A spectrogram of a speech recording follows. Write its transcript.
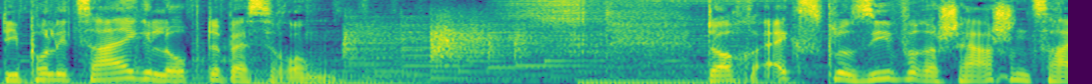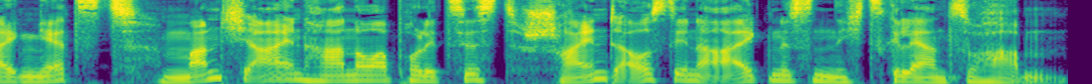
Die Polizei gelobte Besserung. Doch exklusive Recherchen zeigen jetzt, manch ein Hanauer Polizist scheint aus den Ereignissen nichts gelernt zu haben.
